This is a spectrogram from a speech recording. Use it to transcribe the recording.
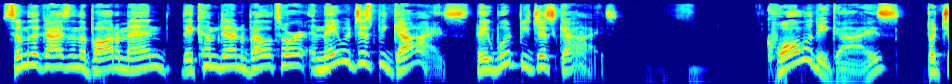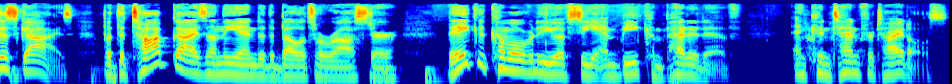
some of the guys on the bottom end, they come down to Bellator and they would just be guys. They would be just guys. Quality guys, but just guys. But the top guys on the end of the Bellator roster, they could come over to the UFC and be competitive and contend for titles.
